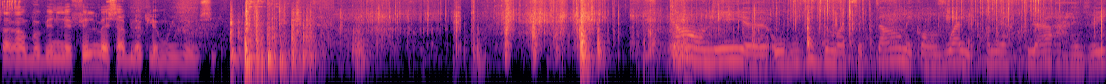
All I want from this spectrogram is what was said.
ça rembobine le fil, mais ça bloque le moulinet aussi. Quand on est euh, au début du mois de septembre et qu'on voit les premières couleurs arriver,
